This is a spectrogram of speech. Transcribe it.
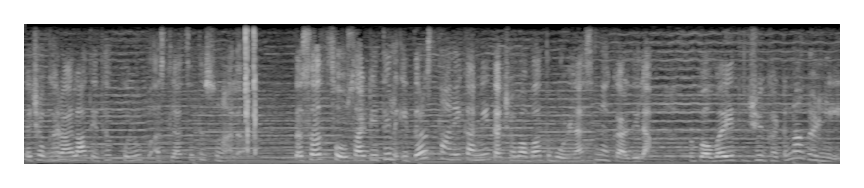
त्याच्या घराला तिथं कुलूप असल्याचं दिसून आलं. तसंच सोसायटीतील इतर स्थानिकांनी त्याच्याबाबत बोलण्यास नकार दिला. पवईत जी घटना घडली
